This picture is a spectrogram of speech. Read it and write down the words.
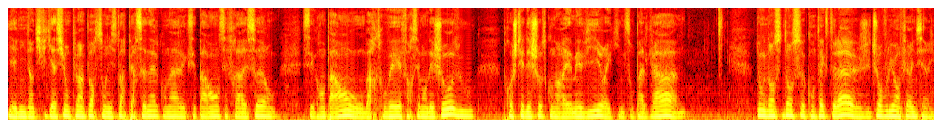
il y a une identification, peu importe son histoire personnelle qu'on a avec ses parents, ses frères et sœurs ou ses grands-parents, où on va retrouver forcément des choses ou projeter des choses qu'on aurait aimé vivre et qui ne sont pas le cas. Donc dans ce, dans ce contexte-là, j'ai toujours voulu en faire une série.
